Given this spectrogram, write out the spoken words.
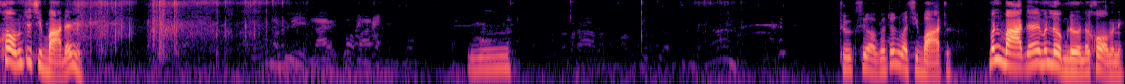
ข้ อมันจะสิบบาทได้นี่อืมถือเสือกันจนว่าสิบาท มันบาทเลยมันเริ่มเลินแล้วข้อมันนี่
